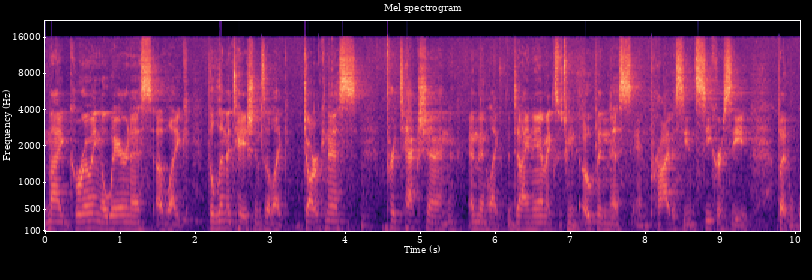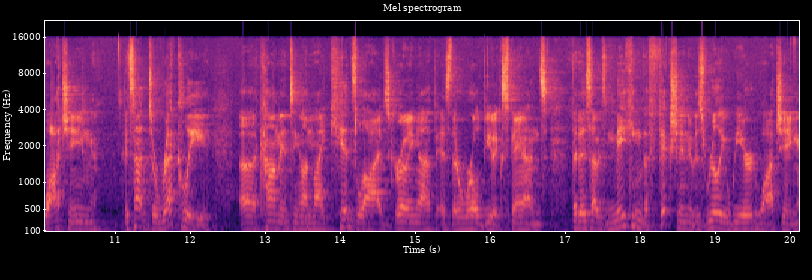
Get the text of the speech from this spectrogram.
my growing awareness of like the limitations of like darkness protection and then like the dynamics between openness and privacy and secrecy but watching it's not directly uh, commenting on my kids' lives growing up as their worldview expands. But as I was making the fiction, it was really weird watching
